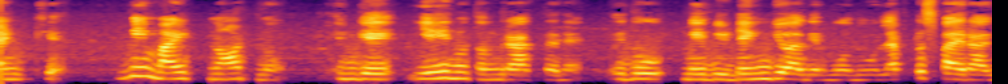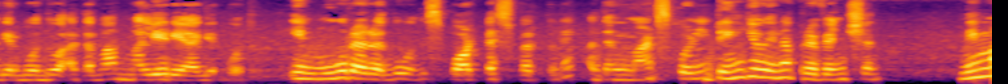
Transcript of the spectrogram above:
And we might not know ನಿಮ್ಗೆ ಏನು ತೊಂದರೆ ಆಗ್ತದೆ? ಇದು ಮೇ ಬಿ ಡೆಂಗ್ಯೂ ಆಗಿರ್ಬೋದು ಲೆಪ್ಟೋಸ್ಪೈರ್ ಆಗಿರ್ಬೋದು, ಅಥವಾ ಮಲೇರಿಯಾ ಆಗಿರ್ಬೋದು. ಈ ಮೂರರದ್ದು ಒಂದು ಸ್ಪಾಟ್ ಟೆಸ್ಟ್ ಬರ್ತದೆ. ಅದನ್ನ ಮಾಡಿಸ್ಕೊಳ್ಳಿ. ಡೆಂಗ್ಯೂವಿನ ಪ್ರಿವೆನ್ಷನ್ ನಿಮ್ಮ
